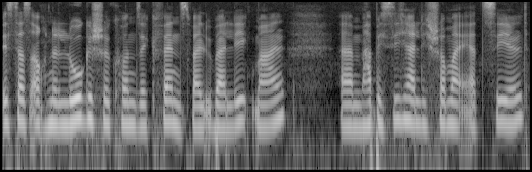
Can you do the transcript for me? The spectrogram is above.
ist das auch eine logische Konsequenz, weil überleg mal, ähm, habe ich sicherlich schon mal erzählt,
